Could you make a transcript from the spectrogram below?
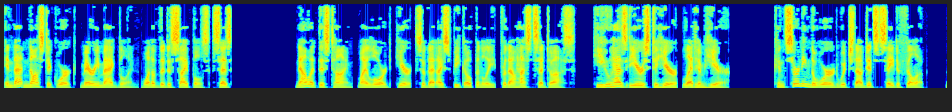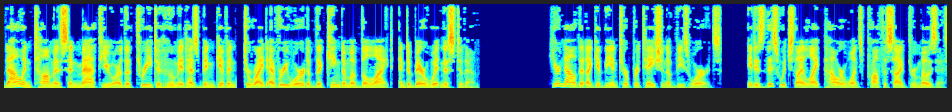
In that Gnostic work, Mary Magdalene one of the disciples says, now at this time, my Lord, hear, so that I speak openly, for thou hast said to us, He who has ears to hear, let him hear. Concerning the word which thou didst say to Philip, Thou and Thomas and Matthew are the three to whom it has been given, to write every word of the kingdom of the light, and to bear witness to them. Hear now that I give the interpretation of these words. It is this which thy light power once prophesied through Moses.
